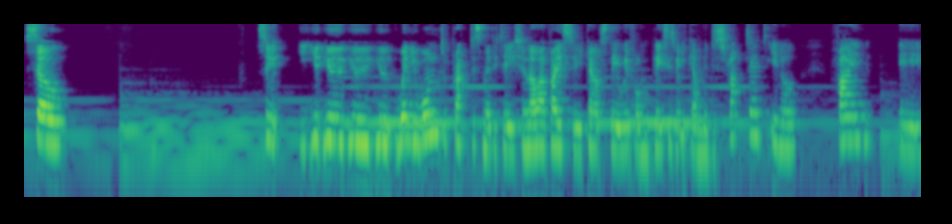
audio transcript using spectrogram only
So, so you, you, you, you, when you want to practice meditation, I'll advise you, you kind of stay away from places where you can be distracted, you know, find a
